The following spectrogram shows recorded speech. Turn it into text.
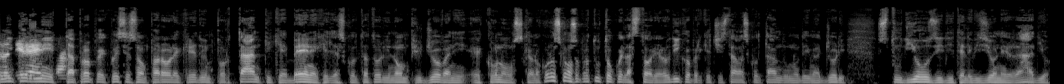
mi diretta. permetta, proprio queste sono parole credo importanti che è bene che gli ascoltatori non più giovani eh, conoscano. Conoscono soprattutto quella storia, lo dico perché ci stava ascoltando uno dei maggiori studiosi di televisione e radio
